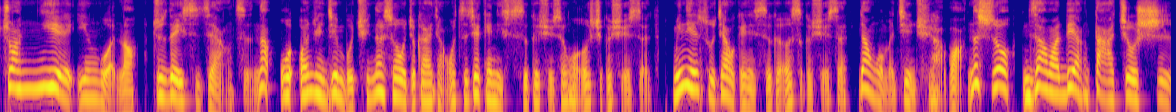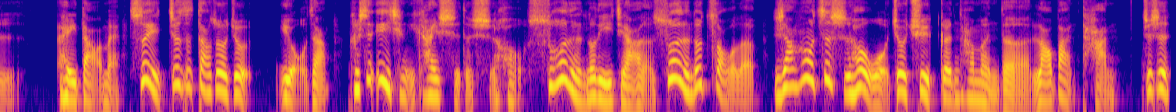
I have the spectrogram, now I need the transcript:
专业英文哦，就是类似这样子。那我完全进不去。那时候我就跟他讲，我直接给你十个学生或二十个学生，明年暑假我给你十个二十个学生，让我们进去好不好？那时候你知道吗？量大就是黑道没，所以就是到最后就。有这样，可是疫情一开始的时候，所有的人都离家了，所有人都走了。然后这时候我就去跟他们的老板谈，就是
